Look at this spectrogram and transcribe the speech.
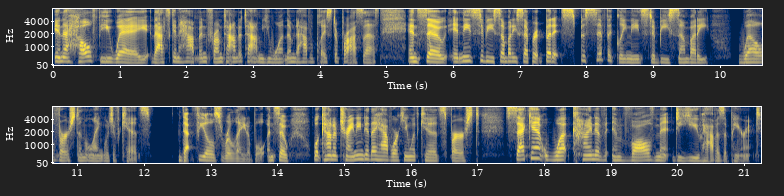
in a healthy way, that's going to happen from time to time. You want them to have a place to process. And so it needs to be somebody separate, but it specifically needs to be somebody well versed in the language of kids that feels relatable. And so, what kind of training do they have working with kids first? Second, what kind of involvement do you have as a parent?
